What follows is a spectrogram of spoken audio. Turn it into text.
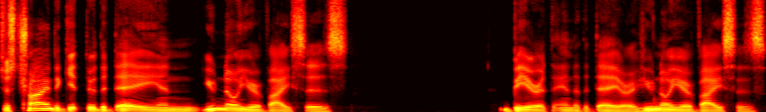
just trying to get through the day and you know your vice is beer at the end of the day, or if you know your vice is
